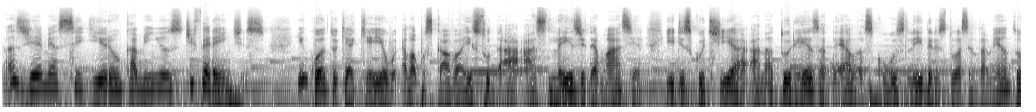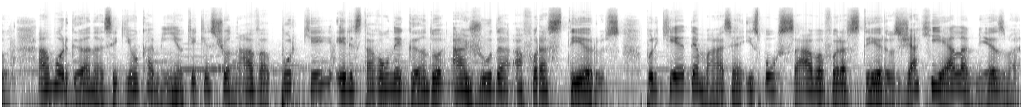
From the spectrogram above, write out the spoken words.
as gêmeas seguiram caminhos diferentes. Enquanto que a Kayle ela buscava estudar as leis de Demacia e discutia a natureza delas com os líderes do assentamento, a Morgana seguia um caminho que questionava por que eles estavam negando ajuda a forasteiros, porque Demacia expulsava forasteiros, já que ela mesma,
